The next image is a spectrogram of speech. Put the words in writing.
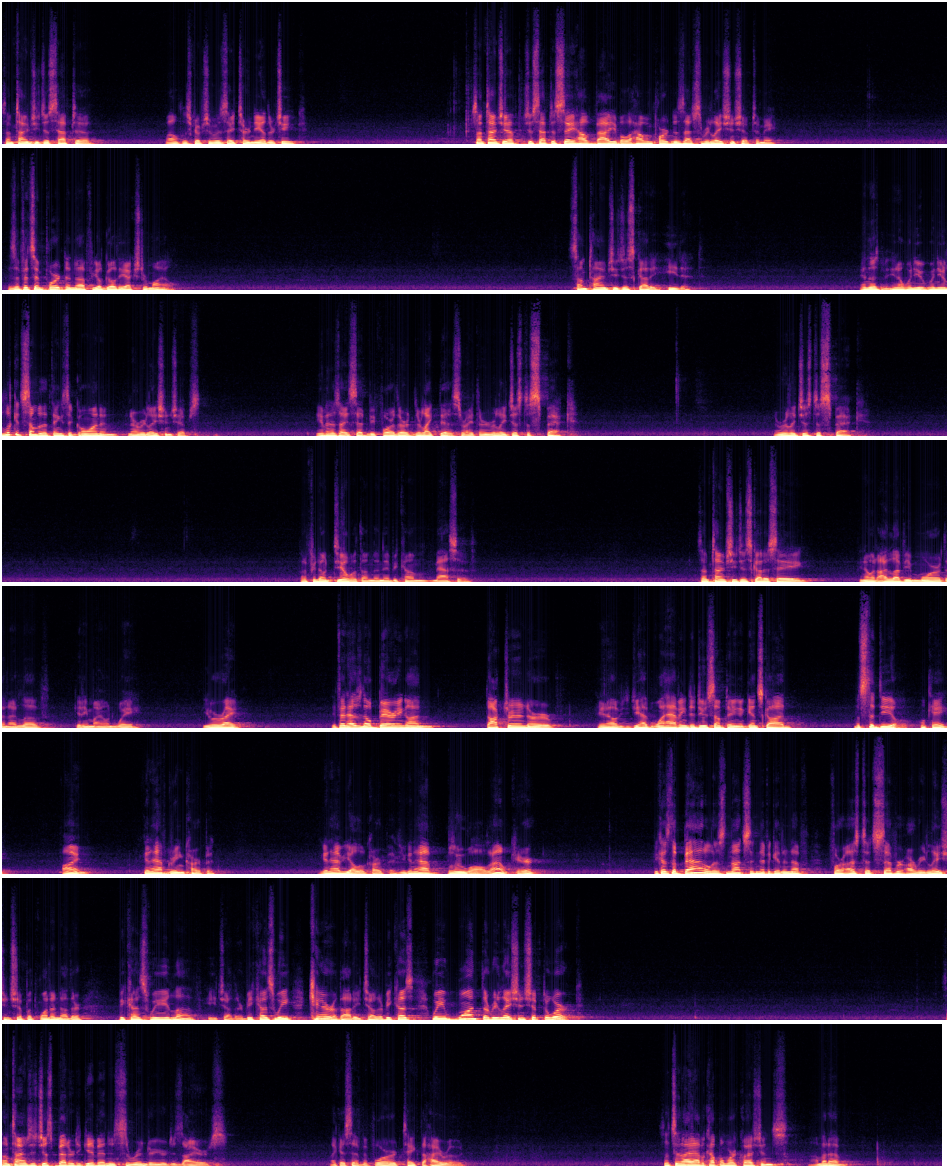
sometimes you just have to, well, the scripture would say, turn the other cheek. Sometimes you have, just have to say how valuable, how important is that relationship to me. Because if it's important enough, you'll go the extra mile. Sometimes you just got to eat it. And the, you know, when you when you look at some of the things that go on in, in our relationships, even as I said before, they're they're like this, right? They're really just a speck. They're really just a speck. But if we don't deal with them, then they become massive. Sometimes you just got to say, you know what, I love you more than I love getting my own way. You were right. If it has no bearing on doctrine or, you know, you have one having to do something against God, what's the deal? Okay, fine. You can have green carpet. You can have yellow carpet. You can have blue walls. I don't care. Because the battle is not significant enough for us to sever our relationship with one another because we love each other, because we care about each other, because we want the relationship to work. Sometimes it's just better to give in and surrender your desires. Like I said before, take the high road. So tonight I have a couple more questions. I'm going to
